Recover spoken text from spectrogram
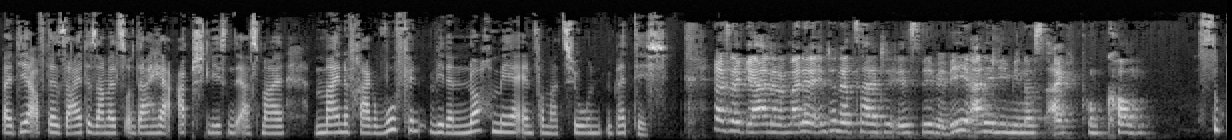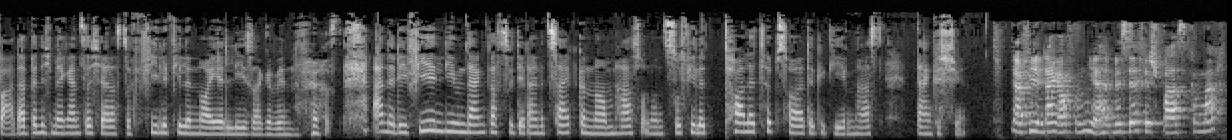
bei dir auf der Seite sammelst und daher abschließend erstmal meine Frage, wo finden wir denn noch mehr Informationen über dich? Ja, sehr gerne. Meine Internetseite ist www.annelie-eicht.com. Super, da bin ich mir ganz sicher, dass du viele, viele neue Leser gewinnen wirst. Annelie, vielen lieben Dank, dass du dir deine Zeit genommen hast und uns so viele tolle Tipps heute gegeben hast. Dankeschön. Ja, vielen Dank auch von mir. Hat mir sehr viel Spaß gemacht.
